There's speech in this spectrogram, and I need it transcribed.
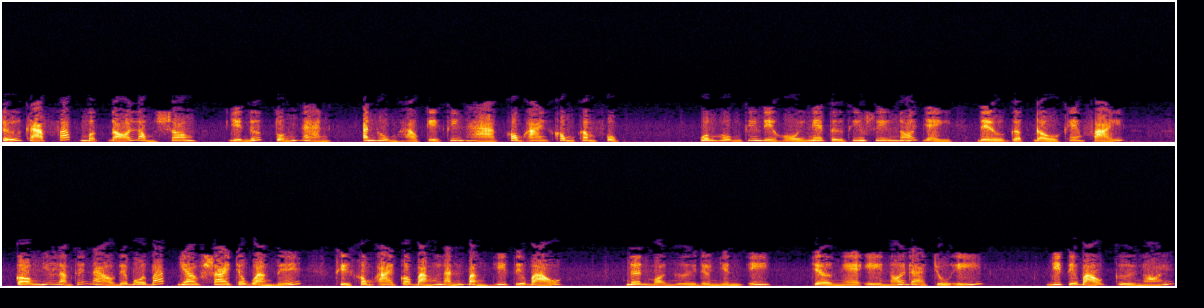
Sử khả pháp mật đỏ lòng son, vì nước tuẩn nạn, anh hùng hào kiệt thiên hạ không ai không khâm phục. Quần hùng thiên địa hội nghe từ thiên xuyên nói vậy đều gật đầu khen phải. Còn như làm thế nào để bôi bác giao sai cho hoàng đế thì không ai có bản lãnh bằng Di Tiểu Bảo. Nên mọi người đều nhìn y, chờ nghe y nói ra chủ ý. Di Tiểu Bảo cười nói.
